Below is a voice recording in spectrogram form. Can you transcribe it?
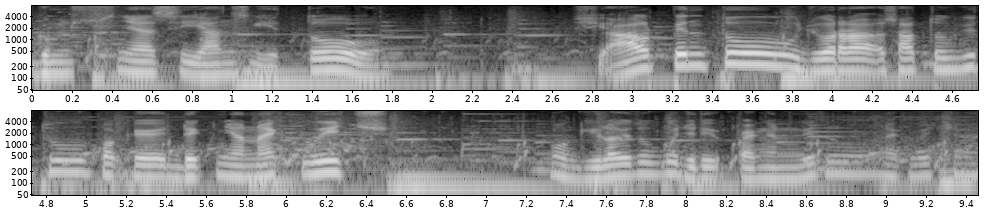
gemsnya si Hans gitu. Si Alpin tuh juara satu gitu pakai decknya Night Witch oh gila itu gue jadi pengen gitu Night Witchnya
